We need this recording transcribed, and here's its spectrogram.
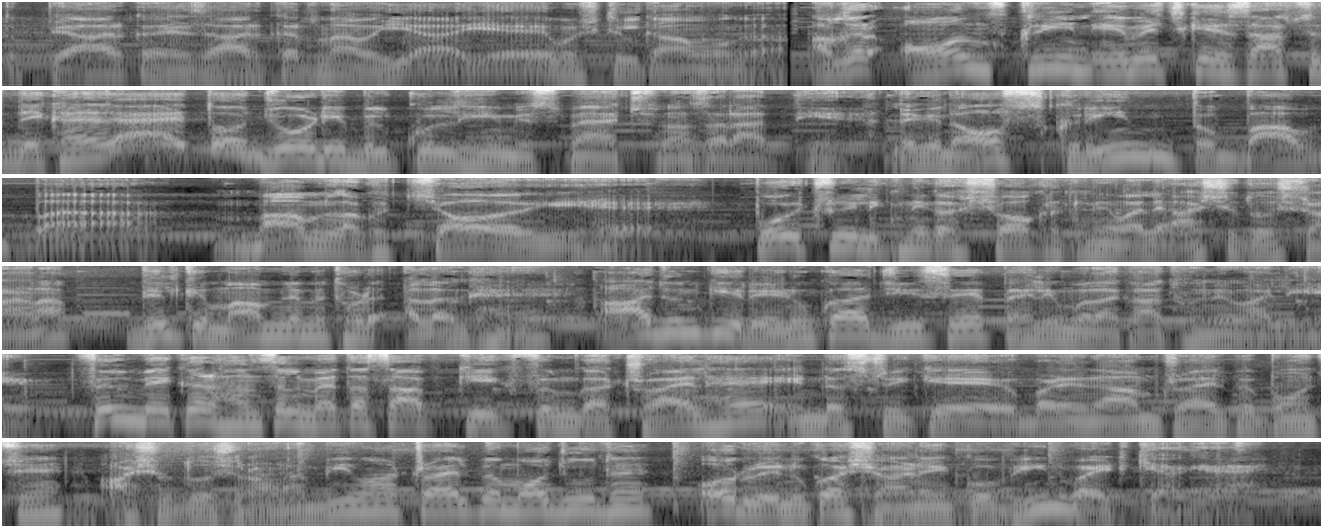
तो प्यार का इजहार करना भैया, ये मुश्किल काम होगा। अगर ऑन स्क्रीन इमेज के हिसाब से देखा जाए तो जोड़ी बिल्कुल ही मिसमैच नज़र आती है। लेकिन ऑफ़ स्क्रीन तो बाबा मामला कुछ और ही है। पोइट्री लिखने का शौक रखने वाले आशुतोष राणा दिल के मामले में थोड़े अलग हैं। आज उनकी रेणुका जी से पहली मुलाकात होने वाली है। फ़िल्म मेकर हंसल मेहता साहब की एक फ़िल्म का ट्रायल है। इंडस्ट्री के बड़े नाम ट्रायल पे पहुँचे। आशुतोष राणा भी वहाँ ट्रायल पे मौजूद है और रेणुका शाणे को भी इन्वाइट किया गया है।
